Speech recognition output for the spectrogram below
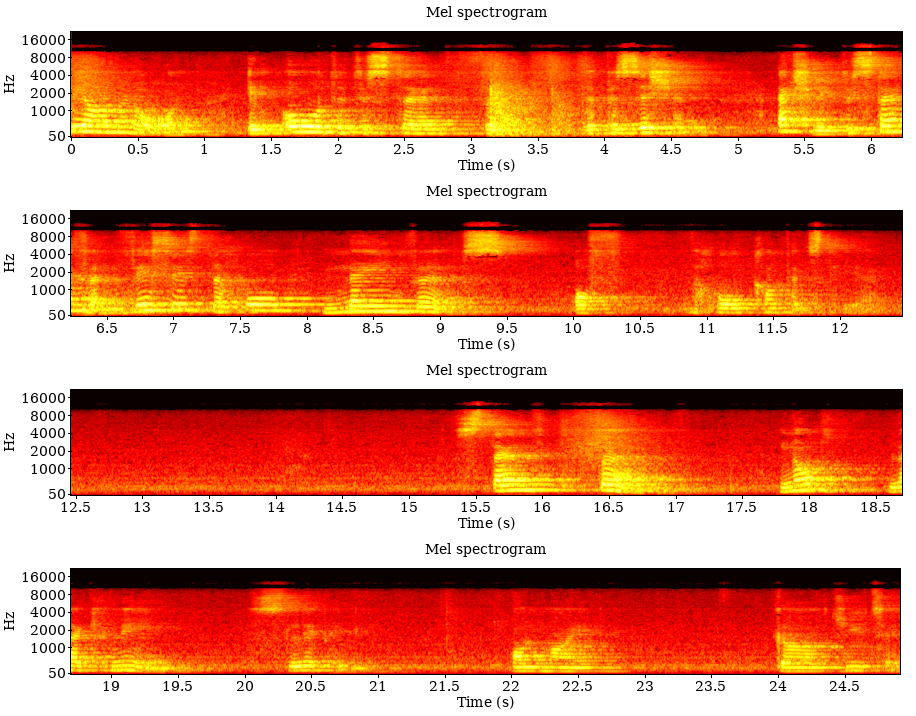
the armor on in order to stand firm. The position Actually, to stand firm, this is the whole main verse of the whole context here. Stand firm, not like me slipping on my guard duty.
